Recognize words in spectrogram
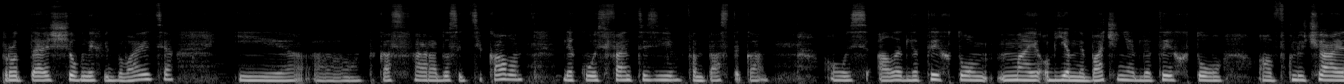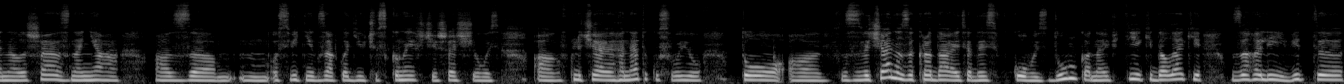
про те, що в них відбувається. І е, така сфера досить цікава для когось фентезі, фантастика. Ось, але для тих, хто має об'ємне бачення, для тих, хто включає не лише знання з освітніх закладів чи з книг, чи ще чогось, а включає генетику свою, то звичайно закрадається десь в когось думка, навіть ті, які далекі взагалі від е,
